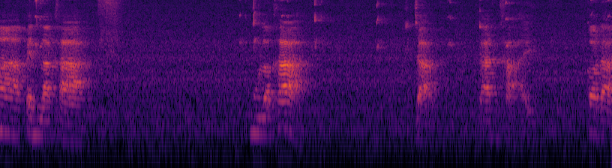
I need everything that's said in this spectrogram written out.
มาเป็นราคา มูลค่า จากการขายก็ได้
